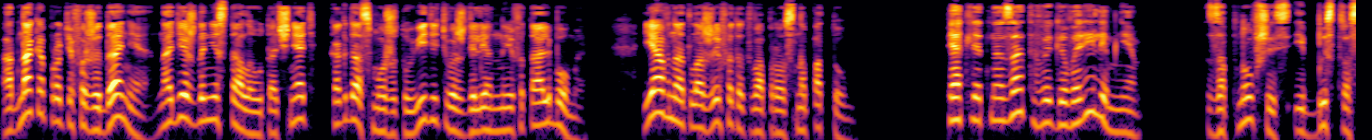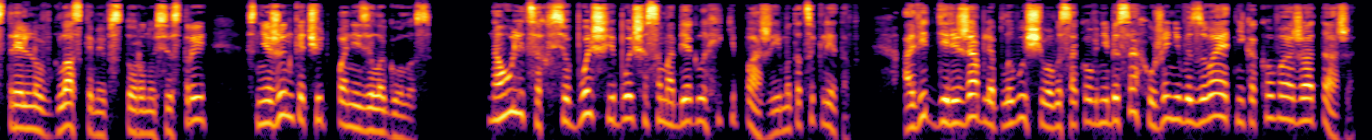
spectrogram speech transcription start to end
Однако против ожидания Надежда не стала уточнять, когда сможет увидеть вожделенные фотоальбомы, явно отложив этот вопрос на потом. «Пять лет назад вы говорили мне...» Запнувшись и быстро стрельнув глазками в сторону сестры, Снежинка чуть понизила голос. «На улицах все больше и больше самобеглых экипажей и мотоциклетов, а вид дирижабля, плывущего высоко в небесах, уже не вызывает никакого ажиотажа.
